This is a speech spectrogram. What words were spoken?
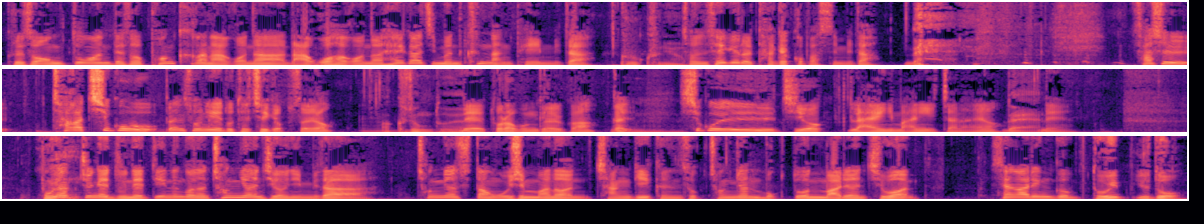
그래서 엉뚱한 데서 펑크가 나거나 나고 하거나 해가 지면 큰 낭패입니다. 그렇군요. 전 세계를 다 겪어봤습니다. 네. 사실 차가 치고 뺀손이에도 대책이 없어요. 아, 그 정도요? 네, 돌아본 결과. 그러니까 음. 시골 지역 라인이 많이 있잖아요. 네. 공약 중에 눈에 띄는 거는 청년 지원입니다. 청년 수당 50만 원, 장기 근속 청년 목돈 마련 지원, 생활임금 도입 유도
